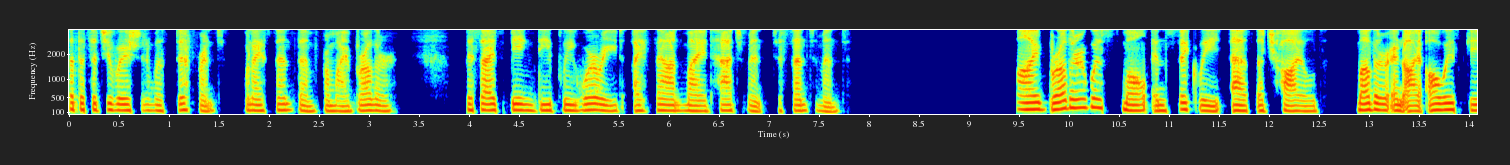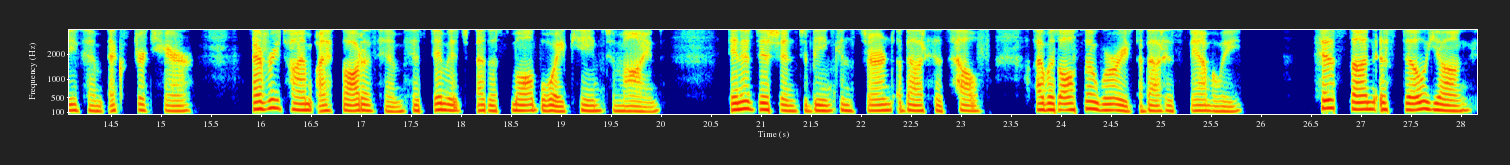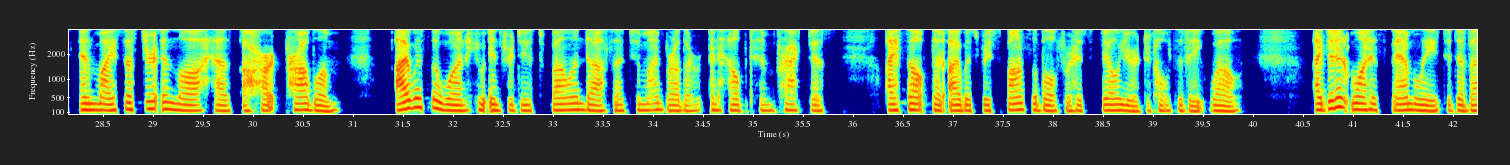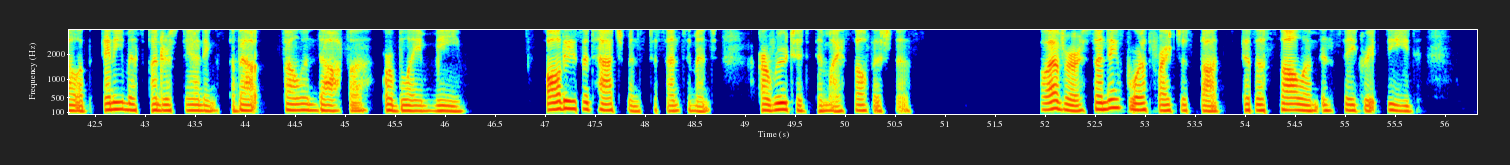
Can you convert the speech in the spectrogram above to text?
but the situation was different when I sent them for my brother? Besides being deeply worried, I found my attachment to sentiment. My brother was small and sickly as a child. Mother and I always gave him extra care. Every time I thought of him, his image as a small boy came to mind. In addition to being concerned about his health, I was also worried about his family. His son is still young, and my sister in law has a heart problem. I was the one who introduced Falun Dafa to my brother and helped him practice. I felt that I was responsible for his failure to cultivate well. I didn't want his family to develop any misunderstandings about Falun Dafa or blame me. All these attachments to sentiment are rooted in my selfishness. However, sending forth righteous thoughts is a solemn and sacred deed.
